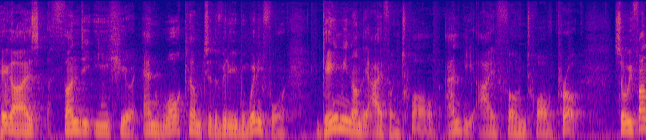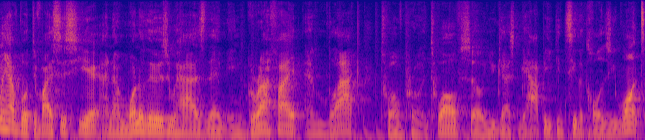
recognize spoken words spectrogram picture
Hey guys, Thunder E here and welcome to the video you've been waiting for, gaming on the iPhone 12 and the iPhone 12 Pro. So we finally have both devices here and I'm one of those who has them in graphite and black, 12 Pro and 12, so you guys can be happy, you can see the colors you want.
